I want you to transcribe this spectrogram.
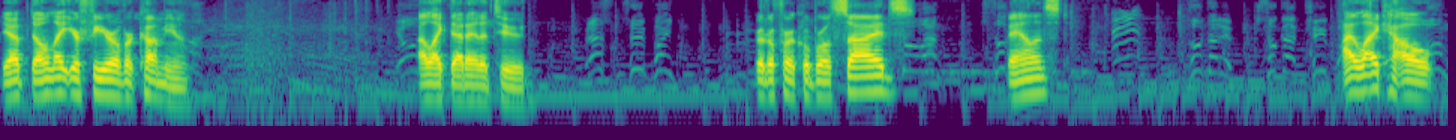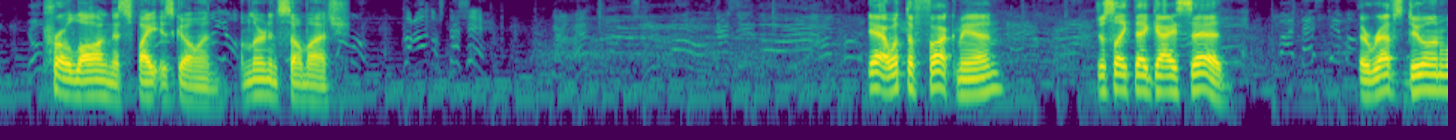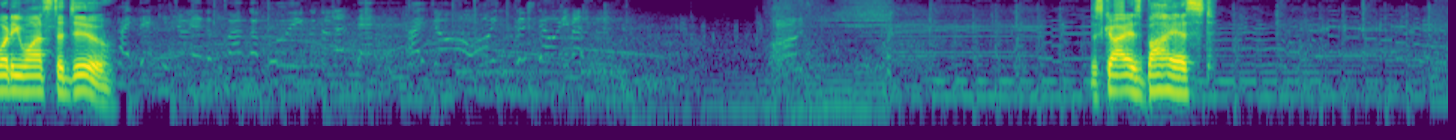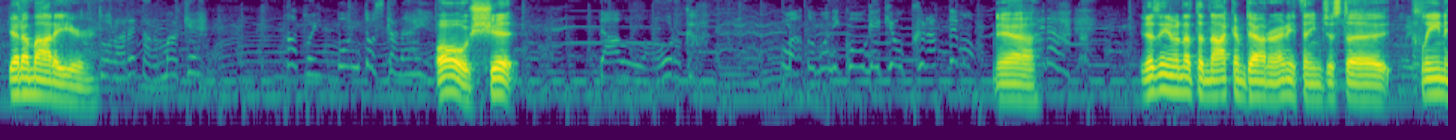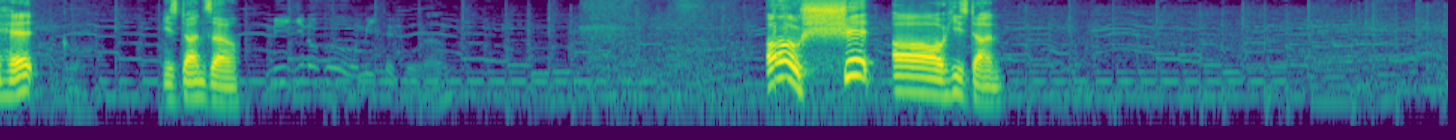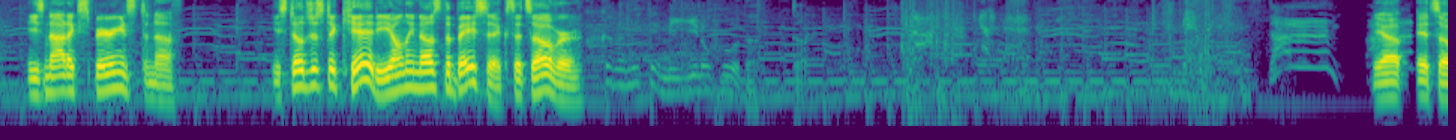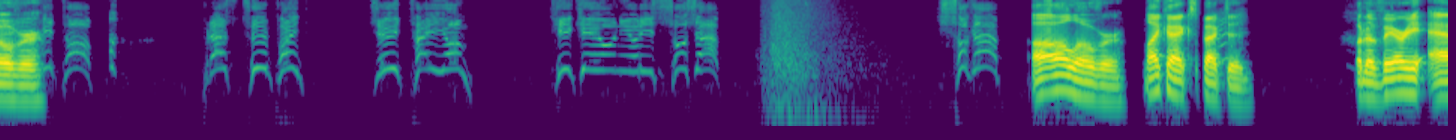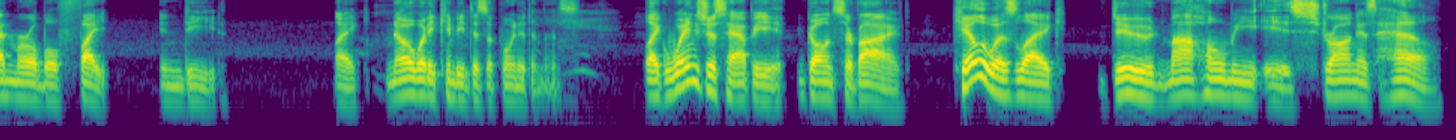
Yep, don't let your fear overcome you. I like that attitude. Critical both sides. Balanced. I like how Prolong this fight is going. I'm learning so much. Yeah, what the fuck, man? Just like that guy said. The ref's doing what he wants to do. This guy is biased. Get him out of here. Oh, shit. Yeah. He doesn't even have to knock him down or anything. Just a clean hit. He's done so. Oh, shit. Oh, he's done. He's not experienced enough. He's still just a kid. He only knows the basics. It's over. Yep, it's over. All over. Like I expected. But a very admirable fight indeed. Like, nobody can be disappointed in this. Like, Wing's just happy Gon survived. Killua's like, dude, my homie is strong as hell.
